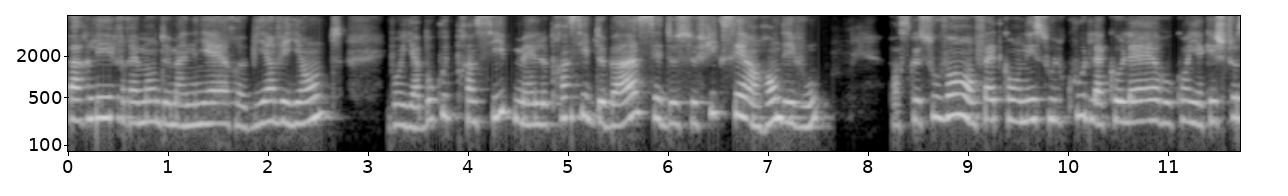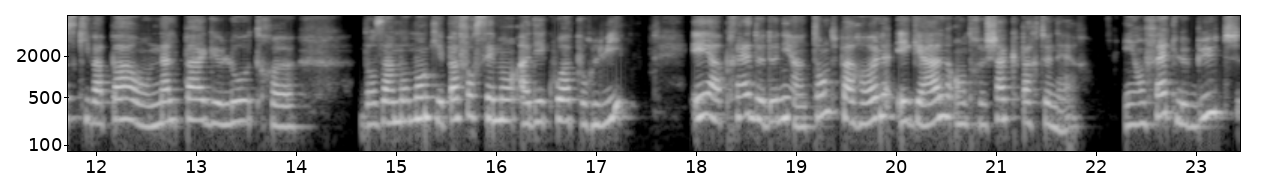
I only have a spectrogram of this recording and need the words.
parler vraiment de manière bienveillante. Bon, il y a beaucoup de principes, mais le principe de base, c'est de se fixer un rendez-vous. Parce que souvent, en fait, quand on est sous le coup de la colère ou quand il y a quelque chose qui va pas, on alpague l'autre euh, dans un moment qui n'est pas forcément adéquat pour lui. Et après, de donner un temps de parole égal entre chaque partenaire. Et en fait, le but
